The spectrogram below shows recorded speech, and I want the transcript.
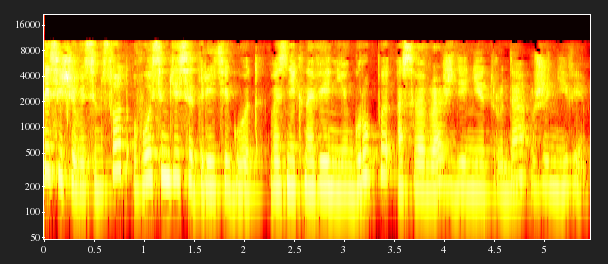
1883 год. Возникновение группы освобождения труда в Женеве.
